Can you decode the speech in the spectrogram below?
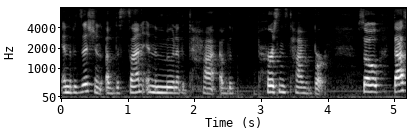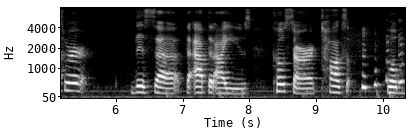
and the position of the sun and the moon at the time of the person's time of birth. So that's where this uh, the app that I use, CoStar, talks well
